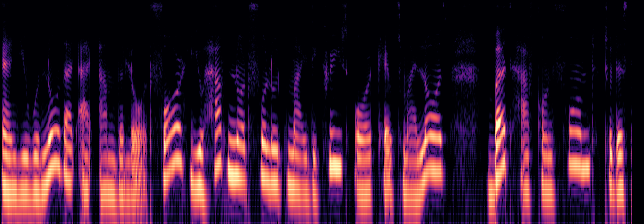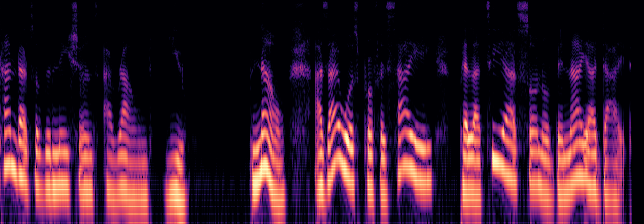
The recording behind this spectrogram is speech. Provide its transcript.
and you will know that I am the Lord. For you have not followed my decrees or kept my laws, but have conformed to the standards of the nations around you. Now, as I was prophesying, Pelatiah, son of Benaiah, died.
